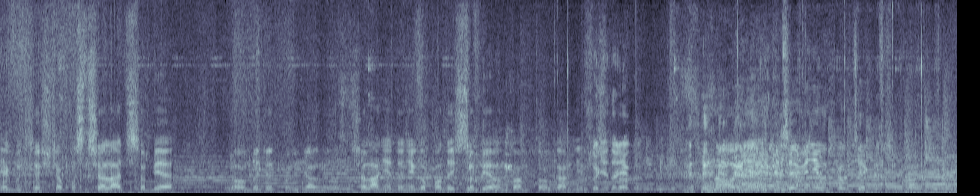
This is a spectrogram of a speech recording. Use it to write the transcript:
jakby ktoś chciał postrzelać sobie, to on będzie odpowiedzialny za strzelanie, do niego podejść sobie, on Wam to ogarnie Tylko nie do niego. No, nie, żeby nie musiał uciekać przed Wami.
